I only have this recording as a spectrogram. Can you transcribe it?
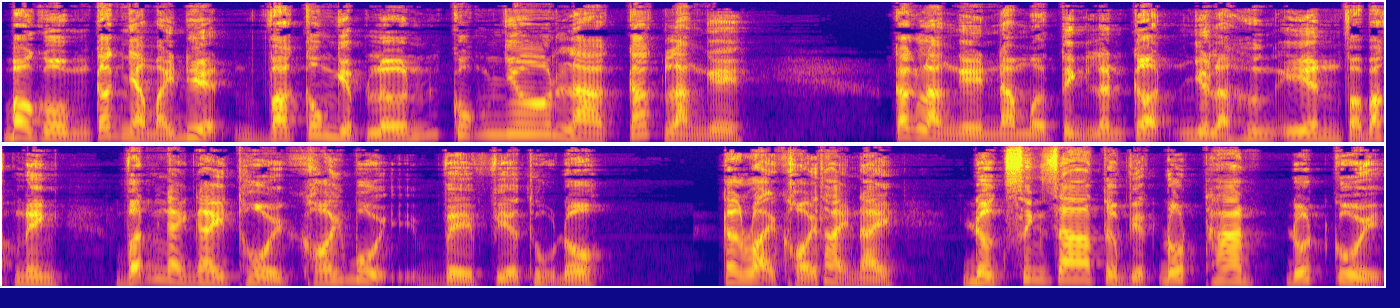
bao gồm các nhà máy điện và công nghiệp lớn cũng như là các làng nghề. Các làng nghề nằm ở tỉnh lân cận như là Hưng Yên và Bắc Ninh vẫn ngày ngày thổi khói bụi về phía thủ đô. Các loại khói thải này được sinh ra từ việc đốt than, đốt củi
